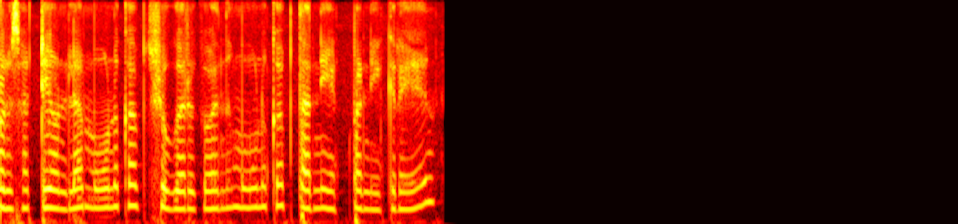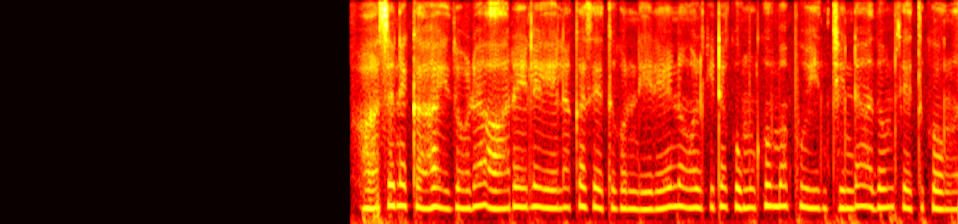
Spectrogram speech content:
ஒரு சட்டி ஒன்றில் மூணு கப் சுகருக்கு வந்து மூணு கப் தண்ணி ஆட் பண்ணிக்கிறேன். வாசனைக்காக இதோட ஆறையில் ஏலக்காய் சேர்த்து கொண்டிறேன் உங்கள்கிட்ட குங்கும பூ இருந்துச்சுட்டு அதுவும் சேர்த்துக்கோங்க.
